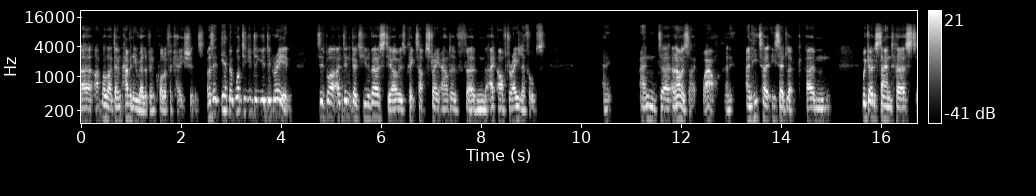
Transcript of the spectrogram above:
uh, well, I don't have any relevant qualifications. I said, yeah, but what did you do your degree in? He said, well, I didn't go to university. I was picked up straight out of um, after A levels, and and uh, and I was like, wow. And and he t- he said, look, um, we go to Sandhurst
